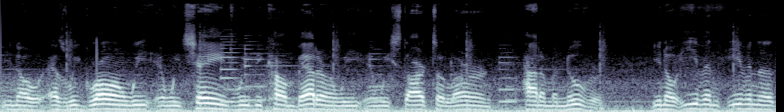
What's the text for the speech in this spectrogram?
You know, as we grow and we and we change, we become better and we and we start to learn how to maneuver. You know, even even the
